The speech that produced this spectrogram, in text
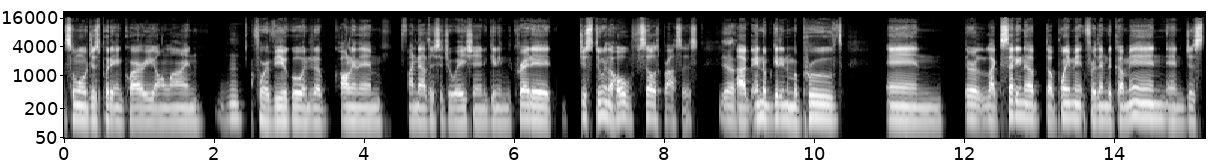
someone would just put an inquiry online Mhm. for a vehicle, ended up calling them, finding out their situation, getting the credit, just doing the whole sales process Yeah. uh, end up getting them approved and they're like setting up the appointment for them to come in and just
